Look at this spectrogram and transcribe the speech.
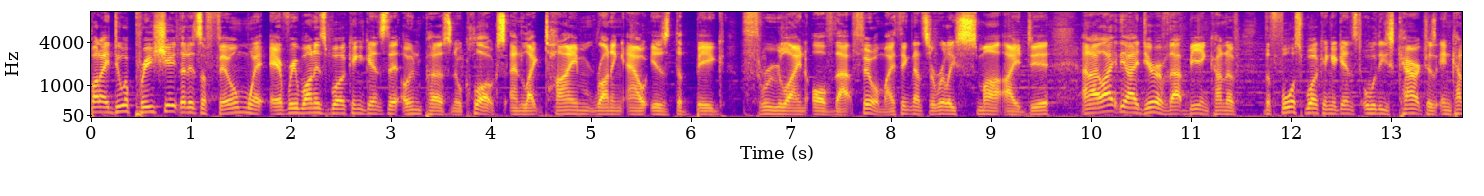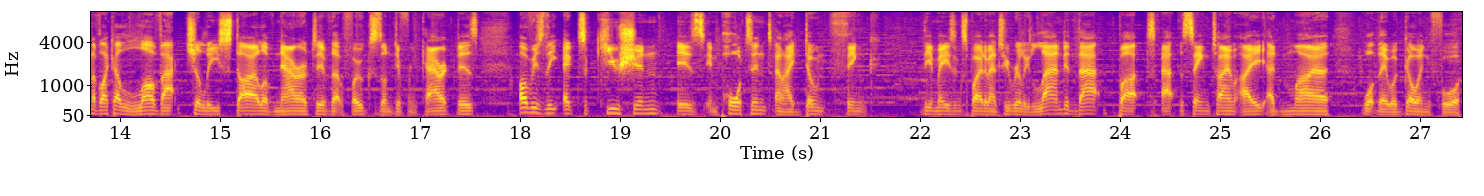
but I do appreciate that it's a film where everyone is working against their own personal clocks and like time running out is the big through line of that film. I think that's a really smart idea, and I like the idea of that being kind of the force working against all these characters in kind of like a love actually style of narrative that focuses on different characters. Obviously, execution is important, and I don't think the Amazing Spider-Man 2 really landed that, but at the same time, I admire what they were going for.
